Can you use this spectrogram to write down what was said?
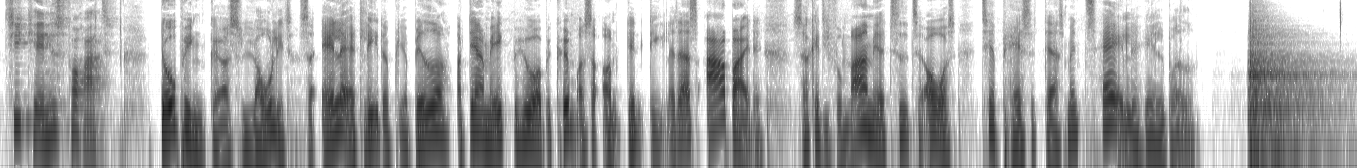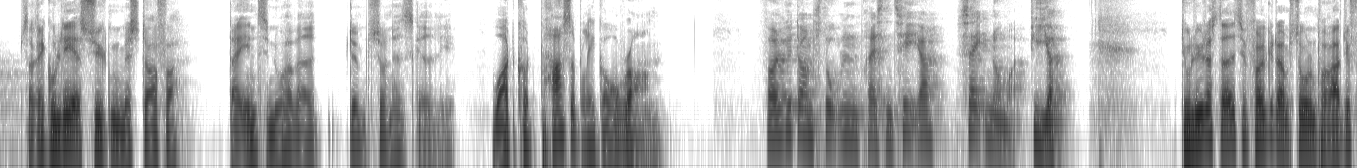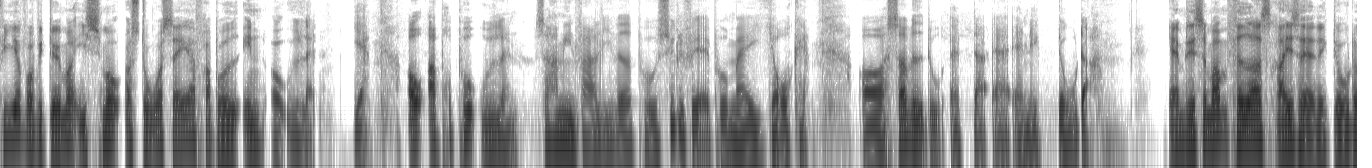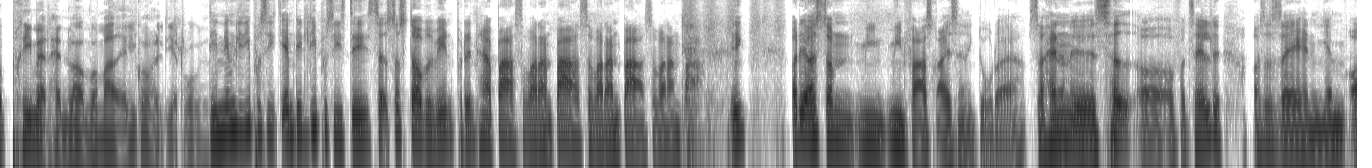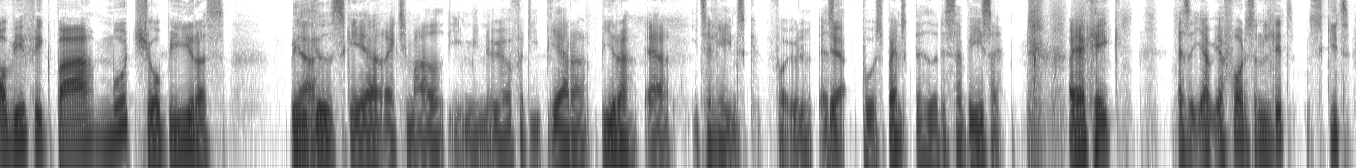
10 kendes for ret. Doping gøres lovligt, så alle atleter bliver bedre, og dermed ikke behøver at bekymre sig om den del af deres arbejde. Så kan de få meget mere tid til overs til at passe deres mentale helbred. Så regulere cyklen med stoffer, der indtil nu har været dømt sundhedsskadelige. What could possibly go wrong? Folkedomstolen præsenterer sag nummer 4. Du lytter stadig til Folkedomstolen på Radio 4, hvor vi dømmer i små og store sager fra både ind- og udland. Ja, og apropos udland, så har min far lige været på cykelferie på Mallorca. Og så ved du, at der er anekdoter. Jamen, det er som om fædres rejseanekdoter primært handler om, hvor meget alkohol de har drukket. Det er nemlig lige præcis, jamen det er lige præcis det. Så, så stoppede vi ind på den her bar, så var der en bar, så var der en bar, så var der en bar. Ikke? Og det er også sådan, min, min fars rejseanekdoter er. Så han ja. øh, sad og, og fortalte, og så sagde han, jamen, og vi fik bare mucho birras. Hvilket ja. skærer rigtig meget i mine ører, fordi birra, birra er italiensk for øl. Altså Ja. ja. på spansk, der hedder det cerveza. og jeg kan ikke, altså jeg, jeg får det sådan lidt skidt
